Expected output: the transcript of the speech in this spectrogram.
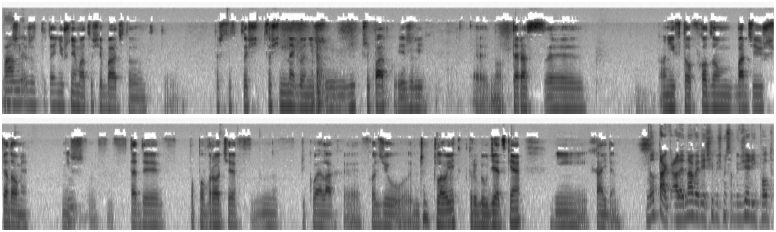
pan, Myślę, że tutaj już nie ma co się bać. To, to też coś, coś innego niż w ich przypadku. Jeżeli e, no, teraz e, oni w to wchodzą bardziej już świadomie niż w, wtedy po powrocie w, w prequelach e, wchodził Jack Lloyd, który był dzieckiem i Hayden. No tak, ale nawet jeśli byśmy sobie wzięli pod,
